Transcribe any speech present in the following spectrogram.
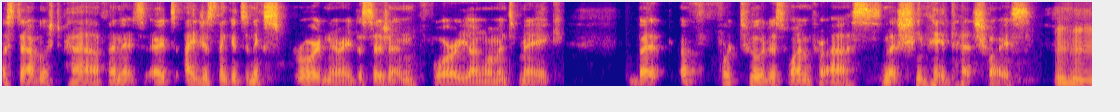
established path and it's it's i just think it's an extraordinary decision for a young woman to make but a fortuitous one for us that she made that choice mm-hmm.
